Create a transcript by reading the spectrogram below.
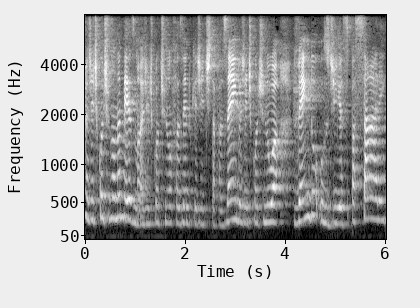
a gente continua na mesma, a gente continua fazendo o que a gente está fazendo, a gente continua vendo os dias passarem,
